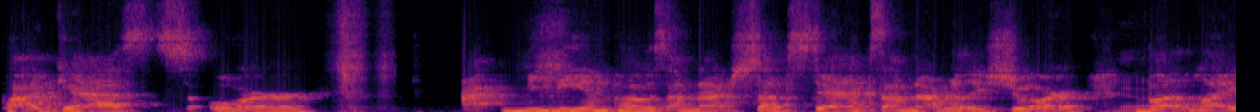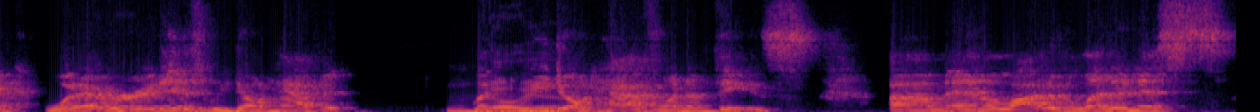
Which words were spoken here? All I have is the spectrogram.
podcasts or uh, Medium posts, I'm not Substacks, I'm not really sure, but like whatever it is, we don't have it. Like Oh, we yeah. don't have one of these, um, and a lot of Leninists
